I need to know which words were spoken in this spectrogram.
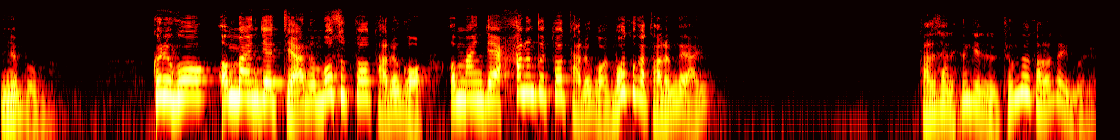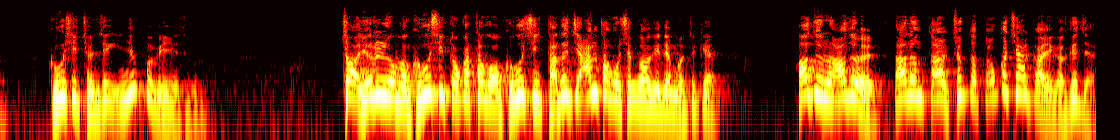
인연법으로. 그리고 엄마인데 대하는 모습도 다르고 엄마인데 하는 것도 다르고 모두가 다른 거야. 다르잖아. 형제들 전부 다 다르다 이 말이야. 그것이 전생 인연법에 의해서 그래. 자, 예를 들면 그것이 똑같고 그것이 다르지 않다고 생각하게 되면 어떻게 아들은 아들, 딸은 딸, 전부 다 똑같이 할 거 아이가, 그제?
